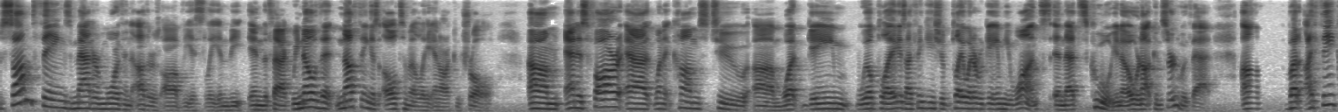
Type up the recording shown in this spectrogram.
some things matter more than others obviously in the in the fact we know that nothing is ultimately in our control um, and as far as when it comes to um, what game Will plays, I think he should play whatever game he wants, and that's cool. You know, we're not concerned with that. Um, but I think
